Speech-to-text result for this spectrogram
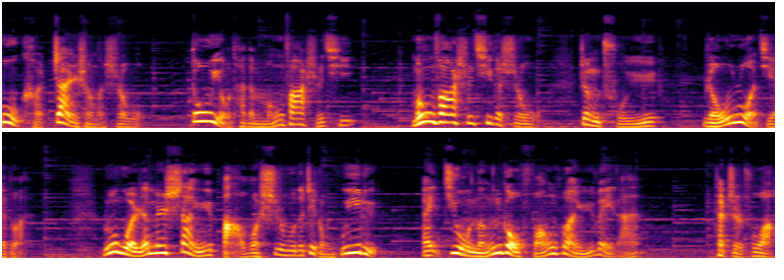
不可战胜的事物，都有它的萌发时期。萌发时期的事物正处于柔弱阶段。如果人们善于把握事物的这种规律，哎，就能够防患于未然。他指出啊，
